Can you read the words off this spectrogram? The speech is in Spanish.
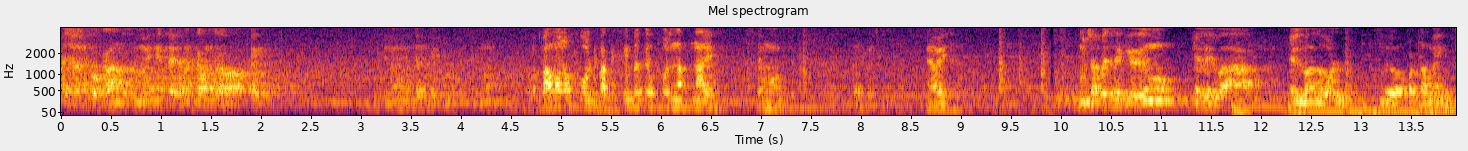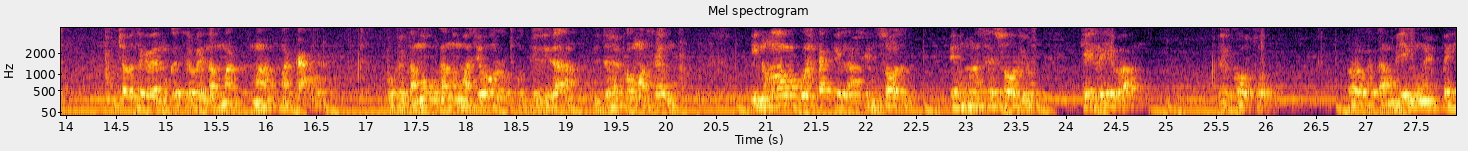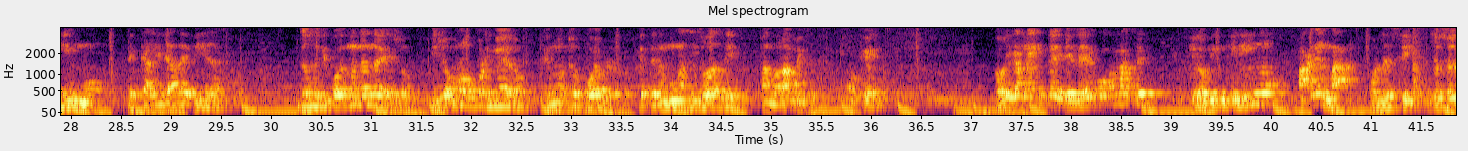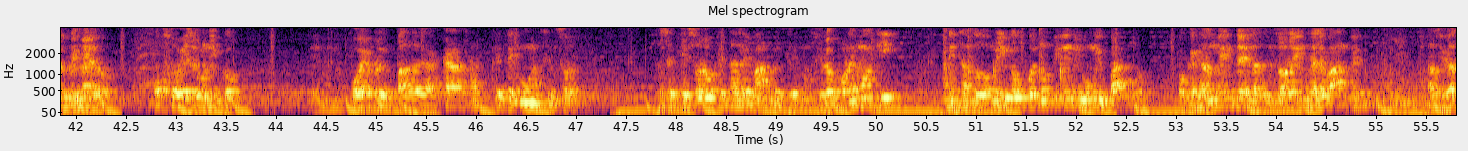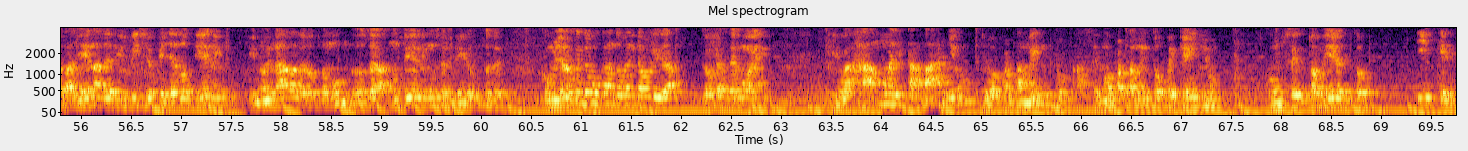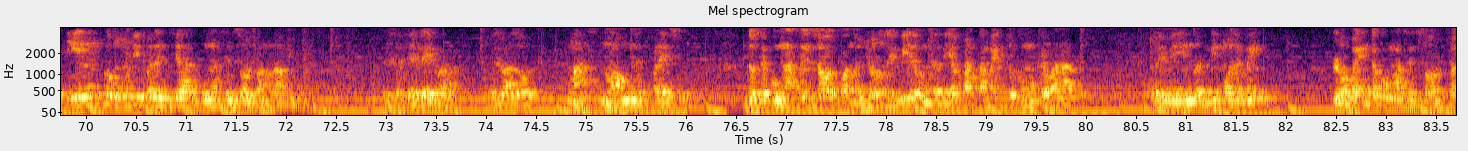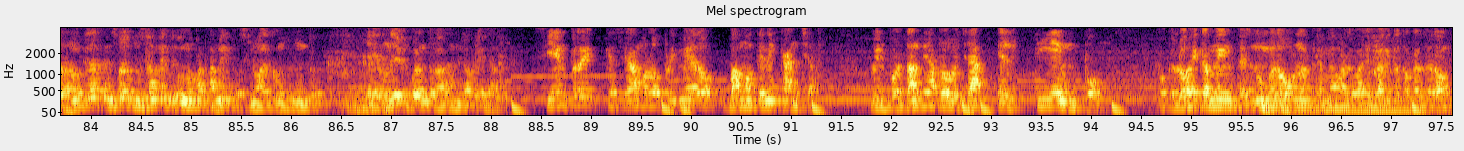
Vayan enfocando, si no hay gente, arrancamos grabado, ok. Si no hay gente aquí, porque si no. Vámonos full para que siempre que full na- nadie se monte. Me avisa. Muchas veces queremos elevar el valor de los apartamentos. Muchas veces queremos que se vendan más, más, más caros. Porque estamos buscando mayor utilidad. Entonces, ¿cómo hacemos? Y no nos damos cuenta que el ascensor es un accesorio que eleva el costo, pero que también es un espejismo de calidad de vida. Entonces, si podemos entender eso, y somos los primeros en nuestro pueblo que tenemos un ascensor así, panorámico, ¿ok? Lógicamente, el ego hace que los inquilinos paguen más, por decir, yo soy el primero, o soy el único en mi pueblo, el padre de la casa, que tengo un ascensor. Entonces, eso es lo que está elevando el tema. Si lo ponemos aquí, en Santo Domingo, pues no tiene ningún impacto, porque realmente el ascensor es irrelevante. La ciudad está llena de edificios que ya lo tienen y no hay nada del otro mundo, o sea, no tiene ningún sentido. Entonces, como yo lo que estoy buscando es rentabilidad, lo que hacemos es que bajamos el tamaño de los apartamentos, hacemos apartamentos pequeños, concepto abierto y que tienen como un diferencial un ascensor panorámico. Entonces se eleva el valor, más no aún el precio. Entonces un ascensor cuando yo lo divido entre 10 apartamentos es como que barato. Estoy dividiendo el mismo elemento, lo vendo como ascensor, pero no que el ascensor exclusivamente de un apartamento, sino al conjunto. Ahí es donde yo encuentro la rentabilidad. Siempre que seamos los primeros vamos a tener cancha. Lo importante es aprovechar el tiempo, porque lógicamente el número uno es el que mejor le va. Yo soy Aquito Calderón,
